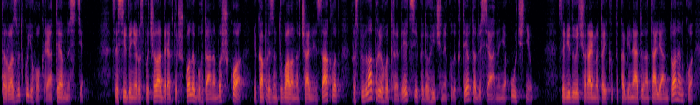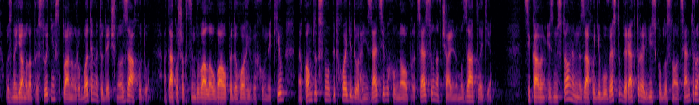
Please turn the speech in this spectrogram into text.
та розвитку його креативності. Засідання розпочала директор школи Богдана Башко, яка презентувала навчальний заклад, розповіла про його традиції, педагогічний колектив та досягнення учнів. Завідувач райметодкабінету Наталія Антоненко ознайомила присутніх з планом роботи методичного заходу, а також акцентувала увагу педагогів-виховників на комплексному підході до організації виховного процесу у навчальному закладі. Цікавим і змістовним на заході був виступ директора Львівського обласного центру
